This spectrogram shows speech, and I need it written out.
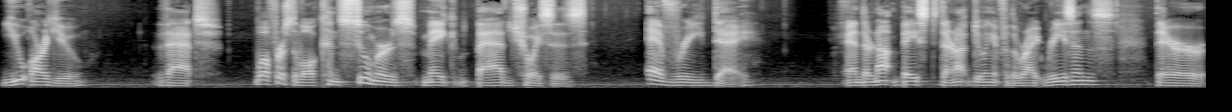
you argue that well, first of all, consumers make bad choices every day. And they're not based, they're not doing it for the right reasons. Their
